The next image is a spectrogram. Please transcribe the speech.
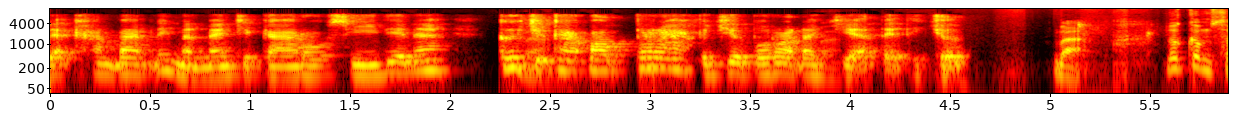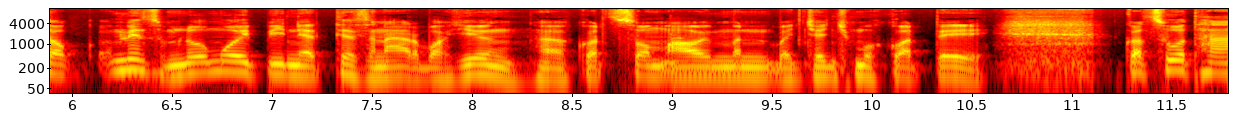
លក្ខខណ្ឌបែបនេះមិនមែនជាការរកស៊ីទេណាគឺជាការបោកប្រាស់ប្រជាពលរដ្ឋដែលជាអតិថិជនបាទលោកកឹមសុខមានសំណួរមួយពីអ្នកទេសនារបស់យើងគាត់សុំឲ្យមិនបញ្ចេញឈ្មោះគាត់ទេគាត់សួរថា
